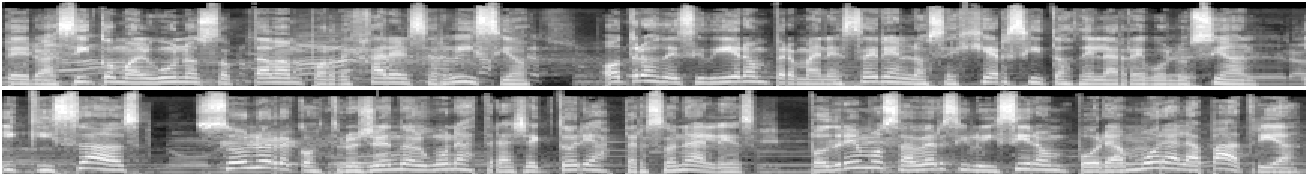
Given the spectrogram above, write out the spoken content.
Pero así como algunos optaban por dejar el servicio, otros decidieron permanecer en los ejércitos de la revolución. Y quizás, solo reconstruyendo algunas trayectorias personales, podremos saber si lo hicieron por amor a la patria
